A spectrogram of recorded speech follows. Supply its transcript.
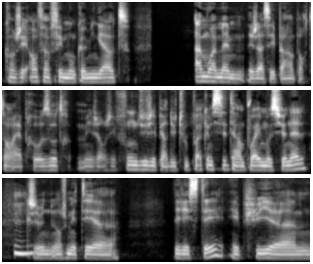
quand j'ai enfin fait mon coming out à moi-même, déjà, c'est hyper important, et après aux autres, mais genre, j'ai fondu, j'ai perdu tout le poids, comme si c'était un poids émotionnel Mhm. que je- dont je m'étais euh, délesté. Et puis, euh,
